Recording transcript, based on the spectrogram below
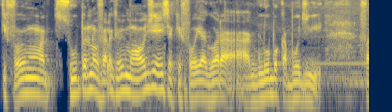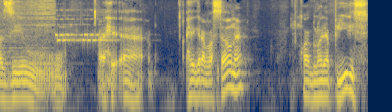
que foi uma super novela que teve uma audiência, que foi agora a Globo acabou de fazer o, a, a regravação, né? Com a Glória Pires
